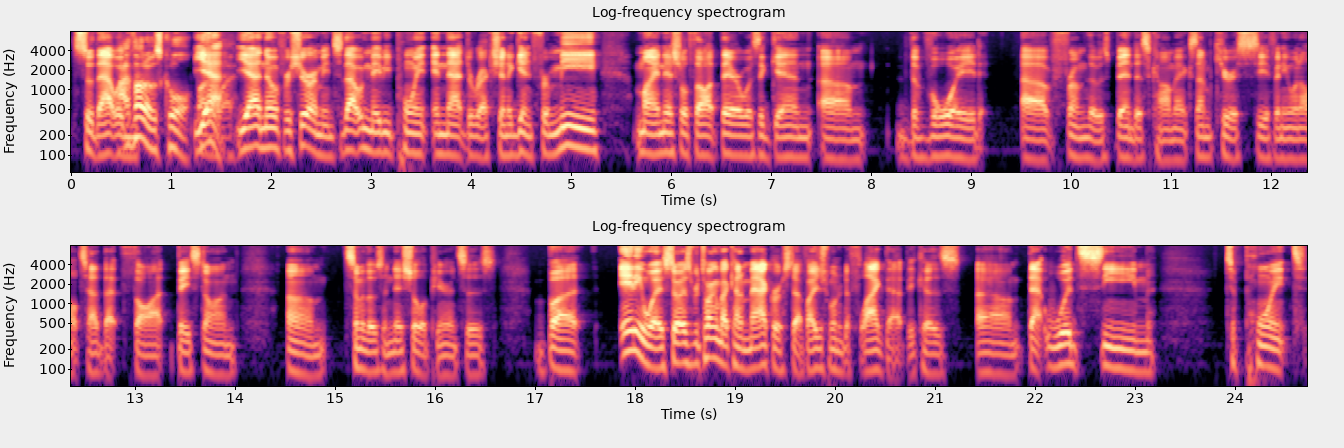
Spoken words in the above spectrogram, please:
so that would I thought it was cool. By yeah, The way. yeah, no, for sure. I mean, so that would maybe point in that direction. Again, for me, my initial thought there was again um, the void uh, from those Bendis comics. I'm curious to see if anyone else had that thought based on um, some of those initial appearances. But anyway, so as we're talking about kind of macro stuff, I just wanted to flag that because um, that would seem to point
